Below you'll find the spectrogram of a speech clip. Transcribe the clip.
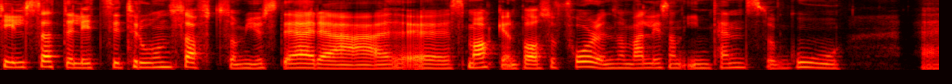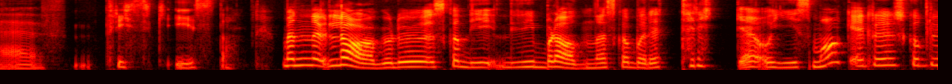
tilsetter litt sitronsaft som justerer smaken på, så får du en sånn veldig sånn intens og god frisk is, da. Men lager du Skal de, de bladene skal bare trekke og gi smak, eller skal du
